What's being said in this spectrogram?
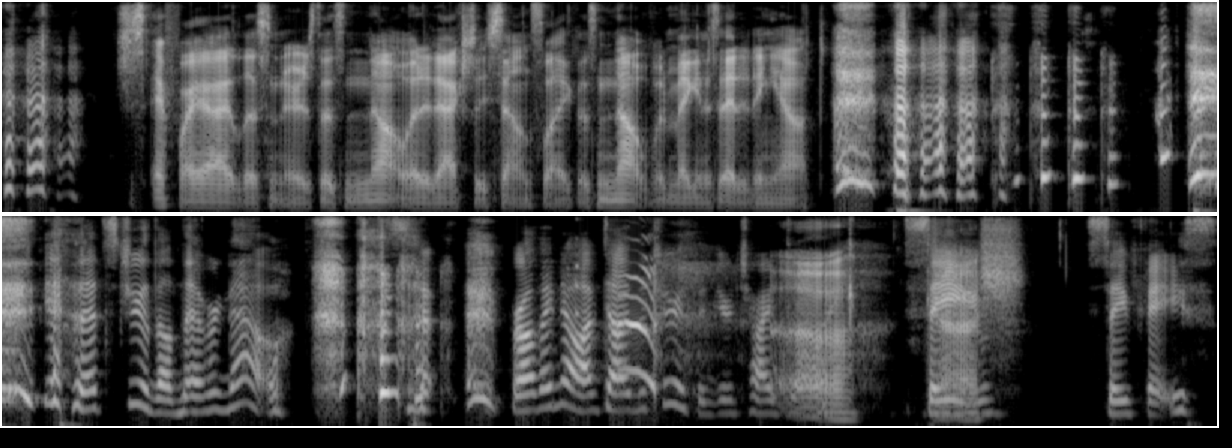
Just FYI, listeners, that's not what it actually sounds like. That's not what Megan is editing out. yeah, that's true. They'll never know. So, for all they know, I'm telling the truth, and you're trying to like Oh, save gosh. Save face.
